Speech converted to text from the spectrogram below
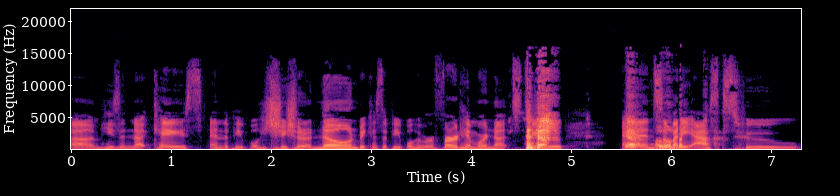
Um, he's a nutcase, and the people she should have known because the people who referred him were nuts too. And somebody asks who,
